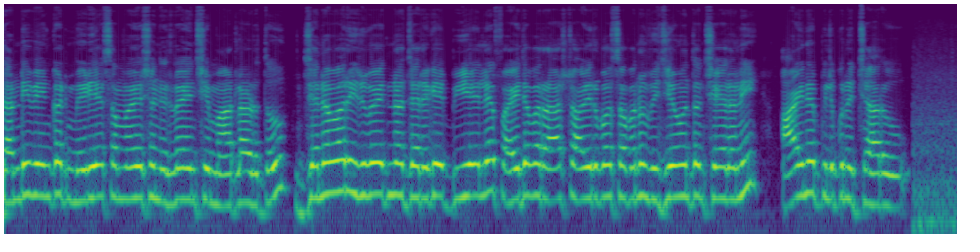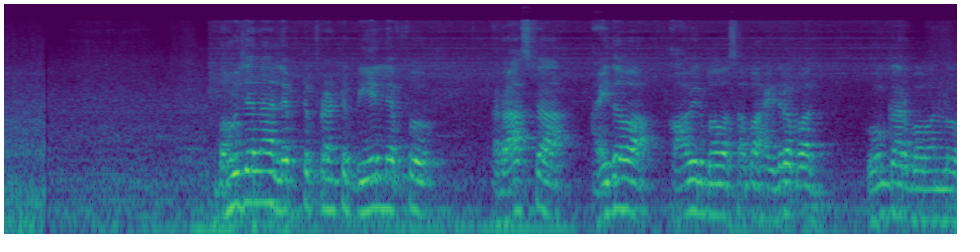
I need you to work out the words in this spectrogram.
దండి వెంకట్ మీడియా సమావేశం నిర్వహించి మాట్లాడుతూ జనవరి ఇరవై ఐదున జరిగే బిఎల్ఎఫ్ ఐదవ రాష్ట్ర ఆవిర్భావ సభను విజయవంతం చేయాలని ఆయన పిలుపునిచ్చారు. బహుజన లెఫ్ట్ ఫ్రంట్ బిఎల్ఎఫ్ రాష్ట్ర ఐదవ ఆవిర్భావ సభ హైదరాబాద్ ఓంకార్ భవన్లో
